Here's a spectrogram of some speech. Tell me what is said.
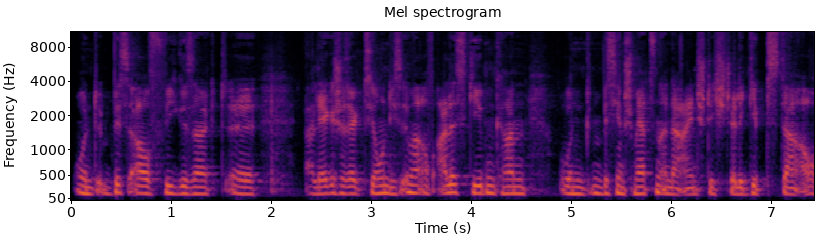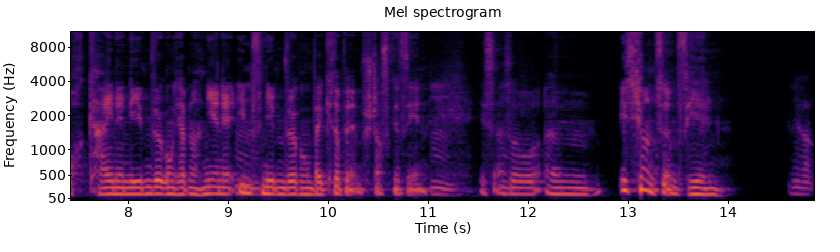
Und bis auf, wie gesagt, äh, allergische Reaktionen, die es immer auf alles geben kann und ein bisschen Schmerzen an der Einstichstelle, gibt es da auch keine Nebenwirkung. Ich habe noch nie eine mhm. Impfnebenwirkung bei Grippeimpfstoff gesehen. Mhm. Ist also, ähm, ist schon zu empfehlen. Ja.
